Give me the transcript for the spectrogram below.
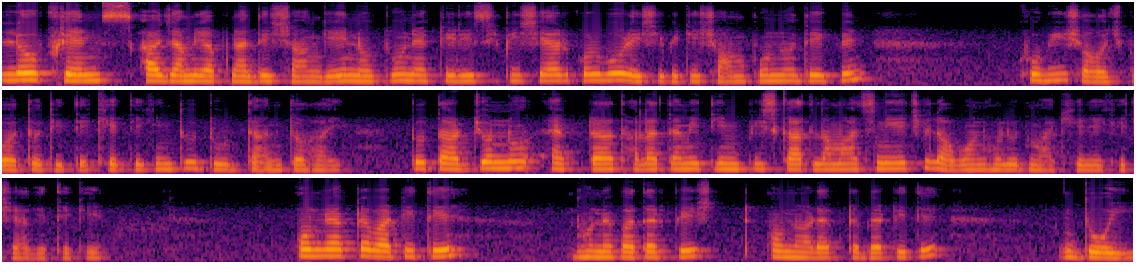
হ্যালো ফ্রেন্ডস, আজ আমি আপনাদের সঙ্গে নতুন একটি রেসিপি শেয়ার করব। রেসিপিটি সম্পূর্ণ দেখবেন। খুবই সহজ পদ্ধতিতে খেতে কিন্তু দুর্দান্ত হয়। তো তার জন্য একটা থালাতে আমি তিন পিস কাতলা মাছ নিয়েছি, লবণ, হলুদ মাখিয়ে রেখেছি আগে থেকে। অন্য একটা বাটিতে ধনে পাতার পেস্ট, অন্য আর একটা বাটিতে দই।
